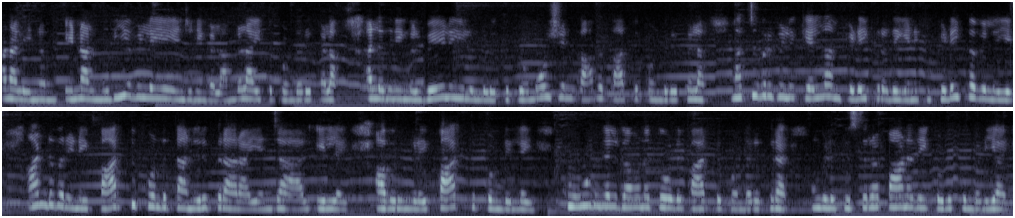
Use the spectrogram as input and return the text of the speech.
ஆனால் என்ன என்னால் முடியவில்லையே என்று நீங்கள் அங்கலாய்த்து கொண்டிருக்கலாம். அல்லது நீங்கள் வேலையில் உங்களுக்கு ப்ரொமோஷனுக்காக காத்து கொண்டிருக்கலாம். மற்றவர்களுக்கு எல்லாம் கிடைக்கிறது எனக்கு கிடைக்கவில்லையே. ஆண்டவர் என்னை பார்த்து கொண்டு தான் இருக்கிறாரா என்றால் இல்லை. அவர் உங்களை பார்த்து கொண்டில்லை. கூடுதல் கவனத்தோடு பார்த்து கொண்டிருக்கிறார். உங்களுக்கு சிறப்பானதை கொடுக்கும்படியாய்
